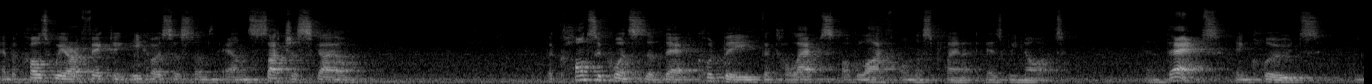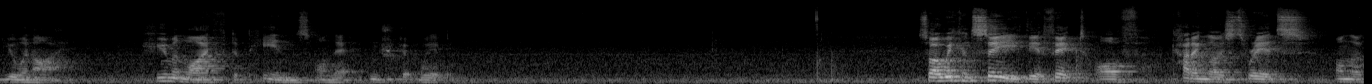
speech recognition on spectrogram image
And because we are affecting ecosystems on such a scale, the consequences of that could be the collapse of life on this planet as we know it. And that includes you and I. Human life depends on that intricate web. So we can see the effect of cutting those threads on the,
